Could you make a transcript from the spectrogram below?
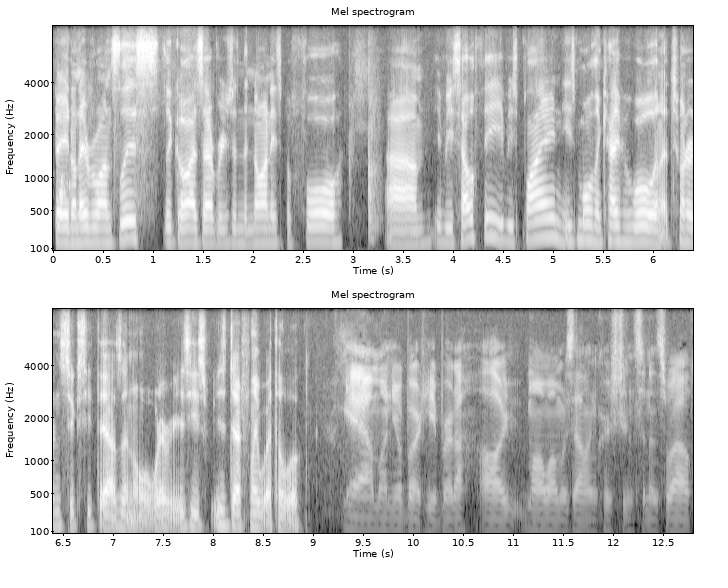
been on everyone's list. The guy's averaged in the 90s before. Um, if he's healthy, if he's playing, he's more than capable, and at 260,000 or whatever it is, he's, he's definitely worth a look. Yeah, I'm on your boat here, Bretta. Oh, my one was Allen Christensen as well.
